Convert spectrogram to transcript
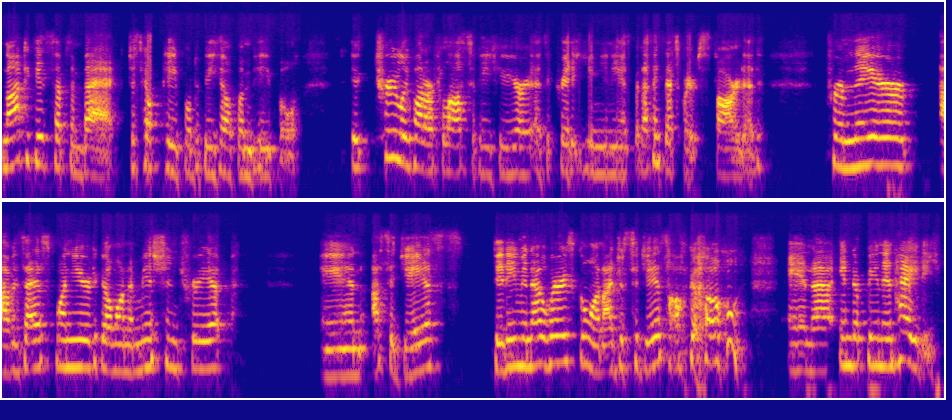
not to get something back, just help people to be helping people. It, truly what our philosophy here at the credit union is, but I think that's where it started. From there, I was asked one year to go on a mission trip, and I said yes. Didn't even know where he's going. I just said yes, I'll go and I end up being in Haiti.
